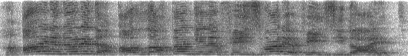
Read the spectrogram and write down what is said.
Ha, aynen öyle de Allah'tan gelen feyiz var ya feyiz, hidayet.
